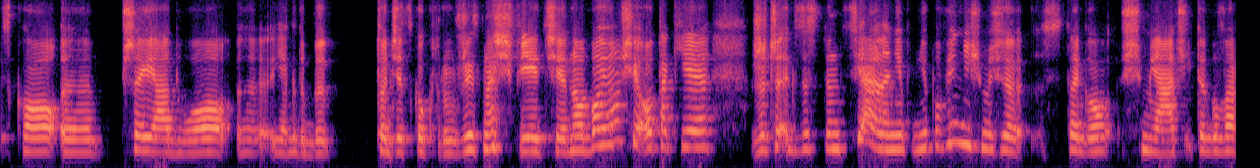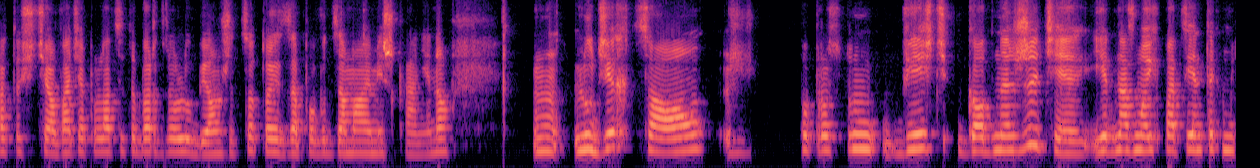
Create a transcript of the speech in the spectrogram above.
dziecko y, przejadło y, jak gdyby to dziecko, które już jest na świecie, no boją się o takie rzeczy egzystencjalne. Nie, nie powinniśmy się z tego śmiać i tego wartościować, a Polacy to bardzo lubią, że co to jest za powód za małe mieszkanie. No, mm, ludzie chcą po prostu wieść godne życie. Jedna z moich pacjentek mi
